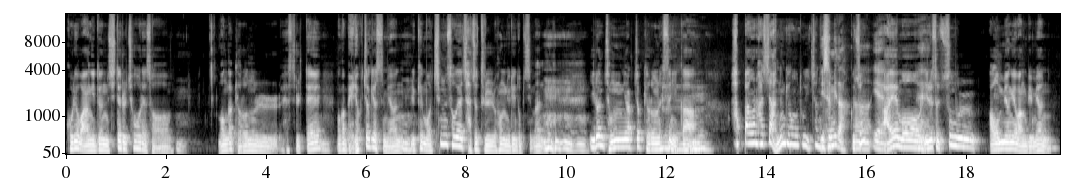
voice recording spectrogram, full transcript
고려 왕이든 시대를 초월해서 뭔가 결혼을 했을 때 뭔가 매력적이었으면 이렇게 뭐 침소에 자주 들 확률이 높지만 이런 정략적 결혼을 했으니까 합방을 하지 않는 경우도 있잖아요. 있습니다. 그렇죠? 어, 예. 아예 뭐 예를 들어서 29명의 왕비면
